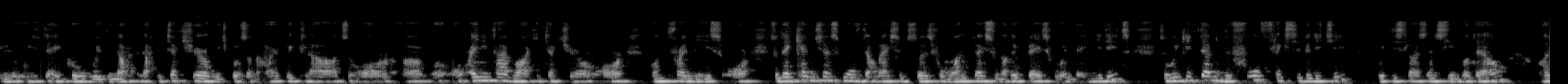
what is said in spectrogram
you know, if they go with an, architecture which goes on hybrid clouds or, uh, or any type of architecture or on premise, or so they can just move their licenses from one place to another place when they need it. So we give them the full flexibility with this licensing model uh,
